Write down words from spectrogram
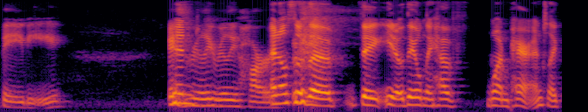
baby, it's And- really really hard. and also the they you know they only have one parent like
